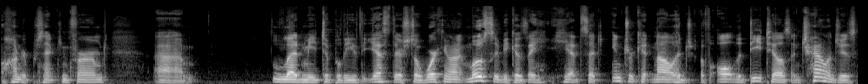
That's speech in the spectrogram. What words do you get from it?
100% confirmed, um, led me to believe that yes, they're still working on it, mostly because they, he had such intricate knowledge of all the details and challenges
